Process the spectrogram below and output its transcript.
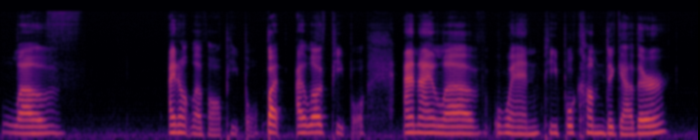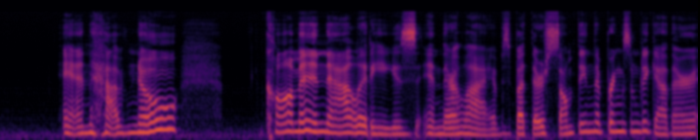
love I don't love all people, but I love people. And I love when people come together and have no commonalities in their lives, but there's something that brings them together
